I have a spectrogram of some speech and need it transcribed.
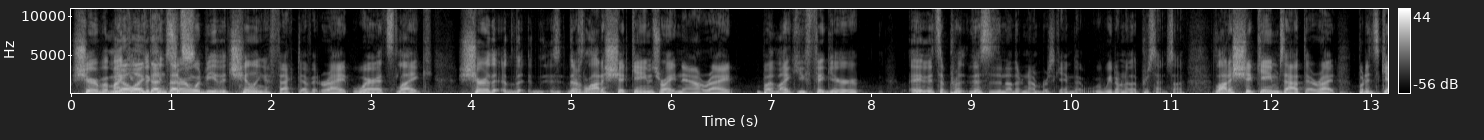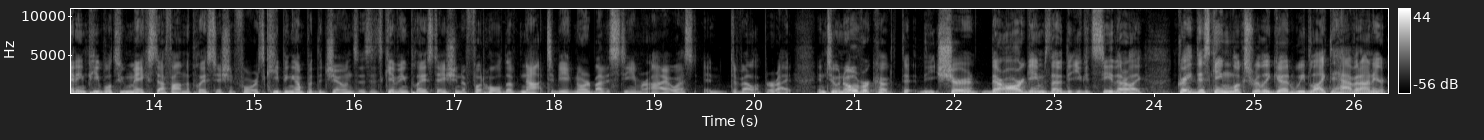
Sure, but my You know, like the that- concern would be the chilling effect of it, right? Where it's like, sure, th- th- there's a lot of shit games right now, right? But like you figure, it- it's a this is another numbers game that we don't know the percentage on. A lot of shit games out there, right? But it's getting people to make stuff on the PlayStation 4. It's keeping up with the Joneses. It's giving PlayStation a foothold of not to be ignored by the Steam or iOS developer, right? Into an Overcooked, sure, there are games that, that you could see that are like, great, this game looks really good. We'd like to have it on here,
